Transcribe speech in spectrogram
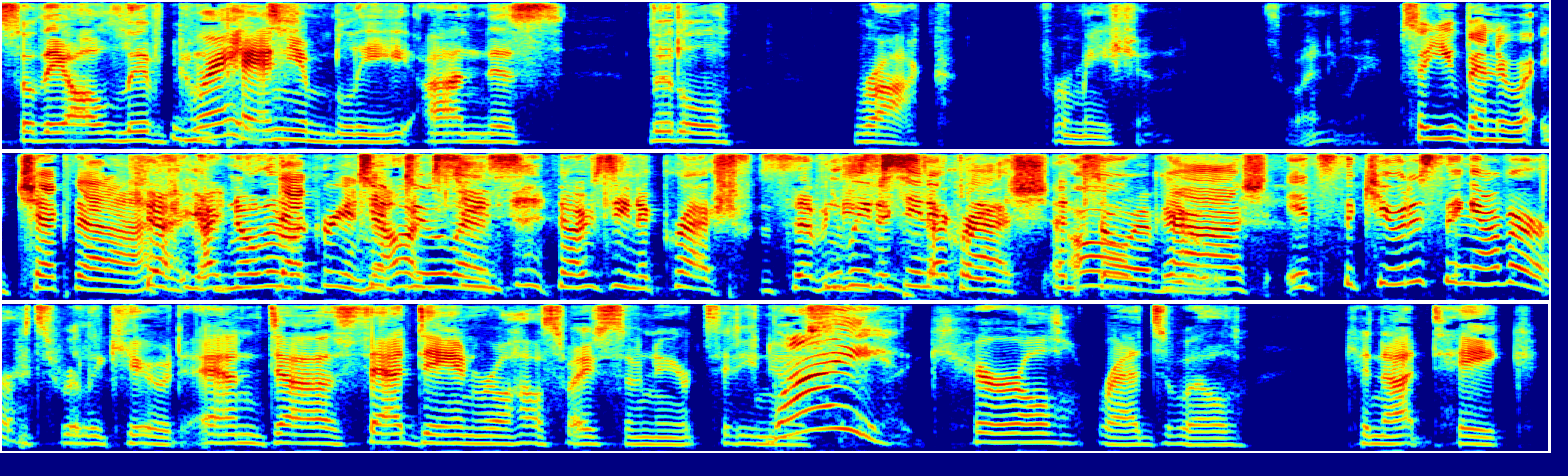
so they all live Great. companionably on this little rock formation. So, anyway. So you've been to check that off. Yeah, I know the That and now I've, list. seen, now I've seen a crash for 76 We've seen a crash. And oh so have you. gosh, it's the cutest thing ever. It's really cute. And uh, sad day in Real Housewives of New York City news. Why? Carol Radziwill cannot take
